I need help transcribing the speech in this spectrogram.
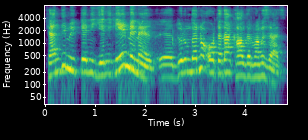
kendi mülklerini yenileyememe e, durumlarını ortadan kaldırmamız lazım.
